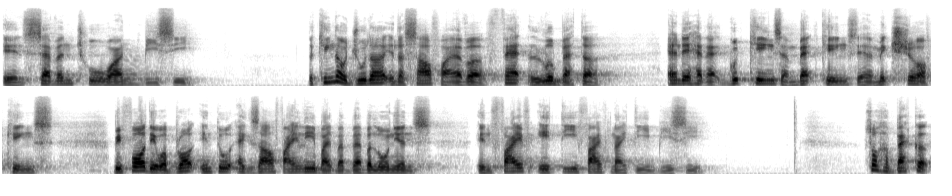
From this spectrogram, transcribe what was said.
in 721 BC. The kingdom of Judah in the south, however, fared a little better, and they had good kings and bad kings, they had a mixture of kings, before they were brought into exile finally by the Babylonians in 580 590 BC. So Habakkuk,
